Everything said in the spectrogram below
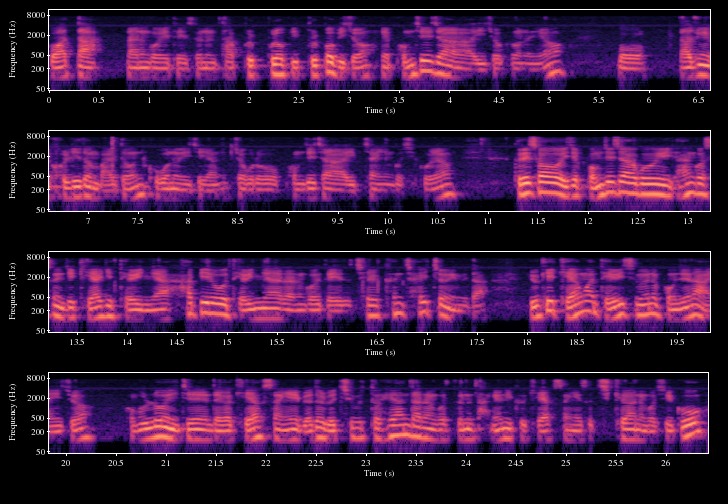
보았다라는 거에 대해서는 다 불법이, 불법이죠. 예, 범죄자이죠. 그거는요. 뭐 나중에 걸리든 말든 그거는 이제 양식적으로 범죄자 입장인 것이고요. 그래서 이제 범죄자하고 한 것은 이제 계약이 되어 있냐, 합의로 되어 있냐라는 것에 대해서 제일 큰 차이점입니다. 이게 계약만 되어 있으면 범죄는 아니죠. 어, 물론 이제 내가 계약상에 몇 월 며칠부터 해야 한다는 것들은 당연히 그 계약상에서 지켜야 하는 것이고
